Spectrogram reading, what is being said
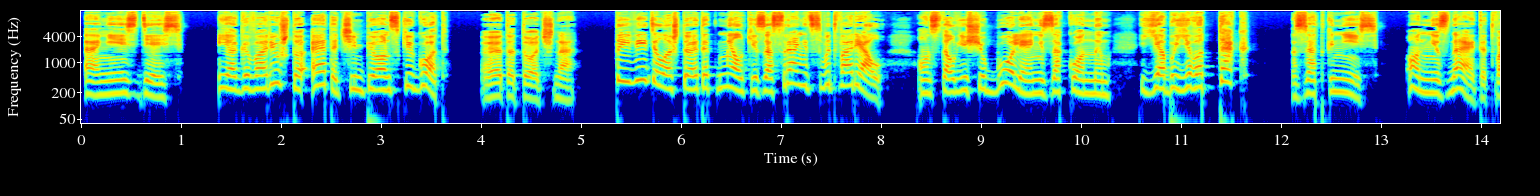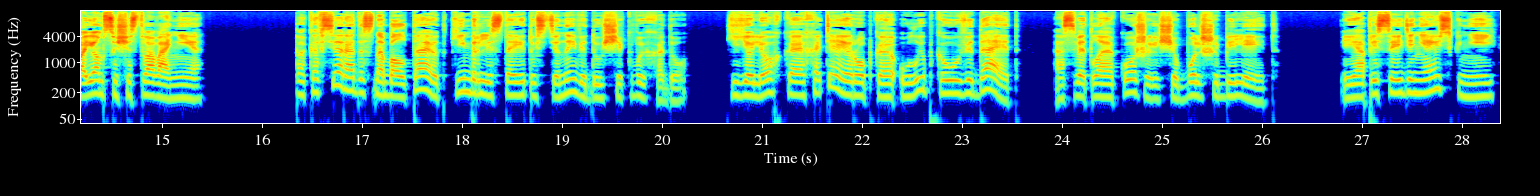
они здесь. Я говорю, что это чемпионский год». «Это точно». «Ты видела, что этот мелкий засранец вытворял? Он стал еще более незаконным. Я бы его так...» «Заткнись. Он не знает о твоем существовании». Пока все радостно болтают, Кимберли стоит у стены, ведущей к выходу. Ее легкая, хотя и робкая улыбка увядает, а светлая кожа еще больше белеет. Я присоединяюсь к ней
